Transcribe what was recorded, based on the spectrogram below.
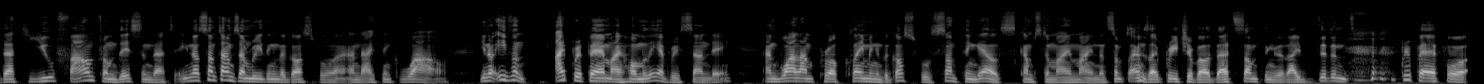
that you found from this and that you know sometimes i'm reading the gospel and i think wow. You know even i prepare my homily every sunday and while i'm proclaiming the gospel something else comes to my mind. And sometimes i preach about that something that i didn't prepare for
